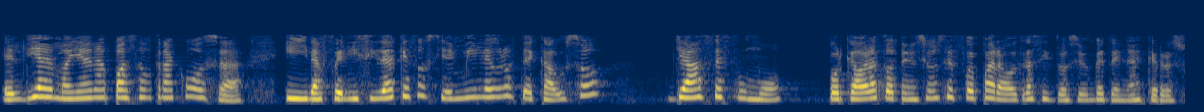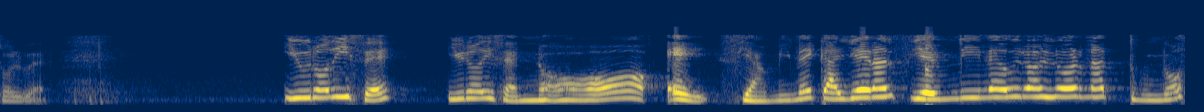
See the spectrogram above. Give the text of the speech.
el día de mañana pasa otra cosa, y la felicidad que esos 100 mil euros te causó, ya se fumó, porque ahora tu atención se fue para otra situación que tenías que resolver. Y uno dice, y uno dice, no, hey, si a mí me cayeran 100 mil euros, Lorna, tú no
